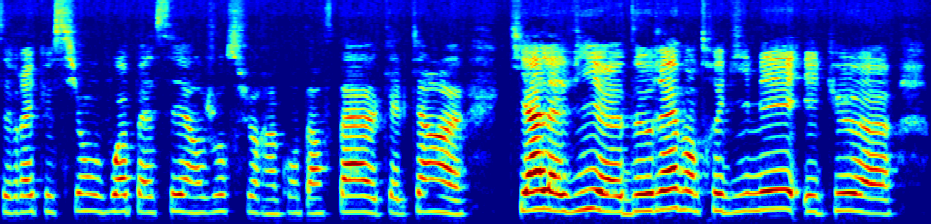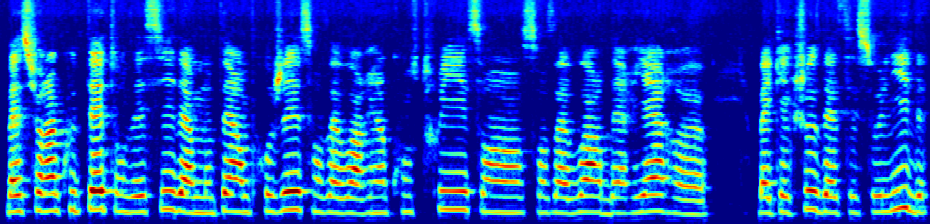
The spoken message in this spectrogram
C'est vrai que si on voit passer un jour sur un compte Insta quelqu'un qui a la vie de rêve entre guillemets et que bah, sur un coup de tête on décide à monter un projet sans avoir rien construit, sans, sans avoir derrière bah, quelque chose d'assez solide,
